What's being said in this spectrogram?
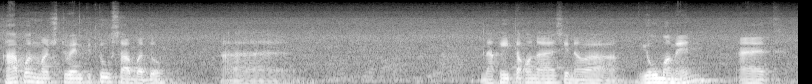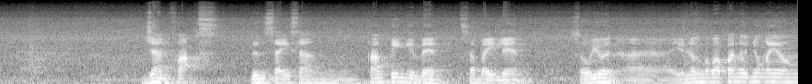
kahapon, March 22, Sabado, ah, nakita ko na sina Yoma Men at John Fox dun sa isang camping event sa Bailen. So yun, ah, yun lang mapapanood nyo ngayong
